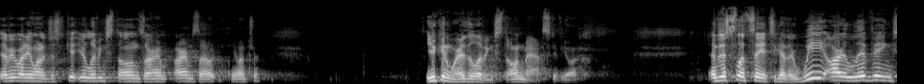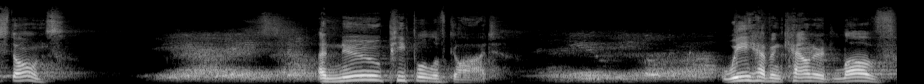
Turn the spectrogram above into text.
Everybody want to just get your living stones arm, arms out? You want to? You can wear the living stone mask if you want. And just let's say it together. We are living stones. A new people of God. We have encountered love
